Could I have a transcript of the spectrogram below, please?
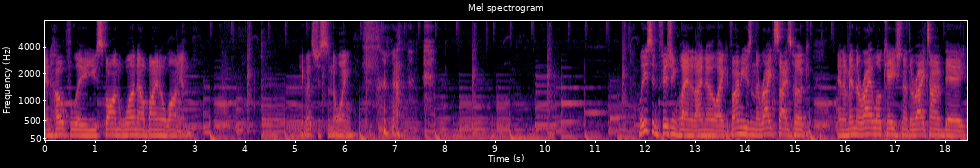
and hopefully you spawn one albino lion. Okay, that's just annoying. At least in Fishing Planet, I know, like, if I'm using the right size hook and I'm in the right location at the right time of day,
